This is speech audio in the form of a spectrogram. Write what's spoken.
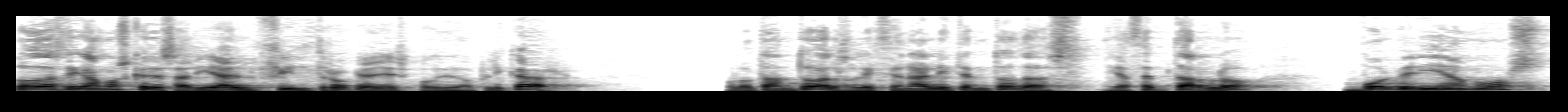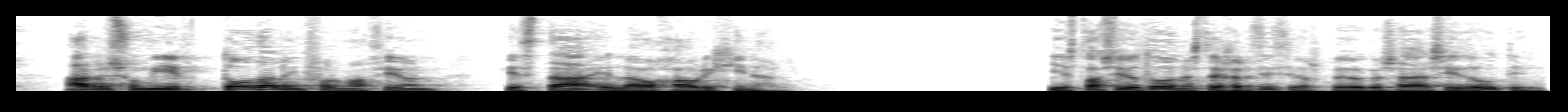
Todas, digamos, que desharía el filtro que hayáis podido aplicar. Por lo tanto, al seleccionar el ítem todas y aceptarlo, volveríamos a resumir toda la información que está en la hoja original. Y esto ha sido todo en este ejercicio. Espero que os haya sido útil.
